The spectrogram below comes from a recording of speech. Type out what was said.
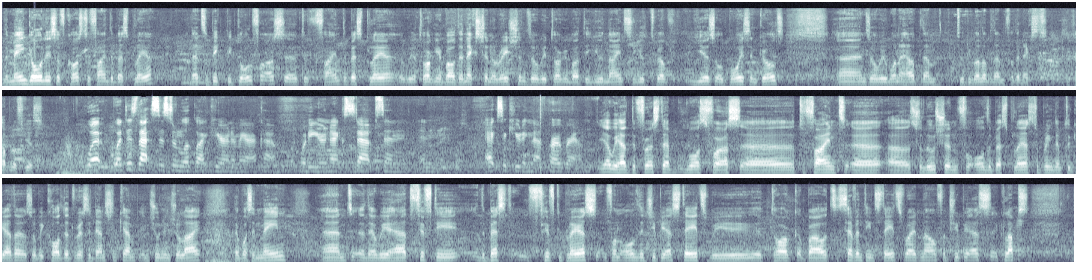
The main goal is, of course, to find the best player. That's a big, big goal for us uh, to find the best player. We are talking about the next generation, so we're talking about the U9, so U12 years old boys and girls and so we want to help them to develop them for the next couple of years. What what does that system look like here in America? What are your next steps in, in executing that program? Yeah, we had the first step was for us uh, to find uh, a solution for all the best players to bring them together. So we called it residential camp in June and July. That was in Maine, and uh, there we had 50 the best 50 players from all the GPS states. We talk about 17 states right now for GPS clubs.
